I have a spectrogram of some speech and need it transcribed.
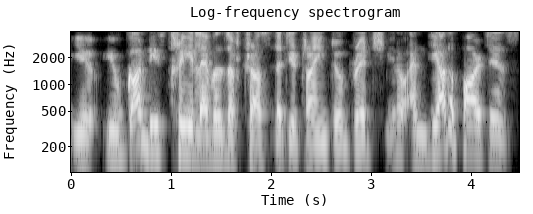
you you've got these three levels of trust that you're trying to bridge, you know. And the other part is,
